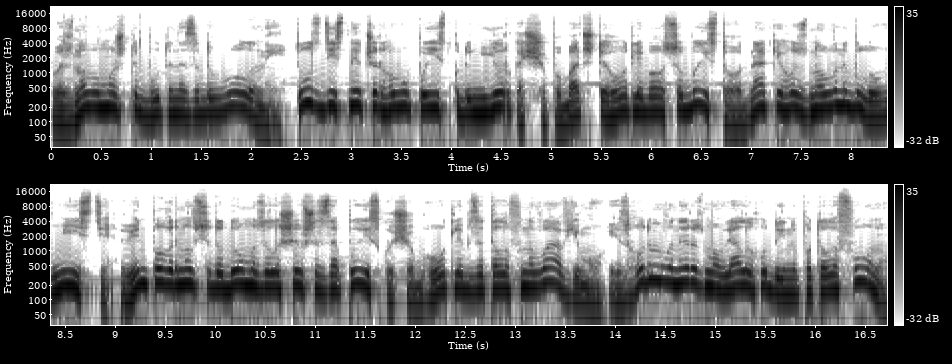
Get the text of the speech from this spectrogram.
ви знову можете бути незадоволений. Тул здійснив чергову поїздку до Нью-Йорка, щоб побачити Готліба особисто, однак його знову не було в місті. Він повернувся додому, залишивши записку, щоб Готліб зателефонував йому, і згодом вони розмовляли годину по телефону.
